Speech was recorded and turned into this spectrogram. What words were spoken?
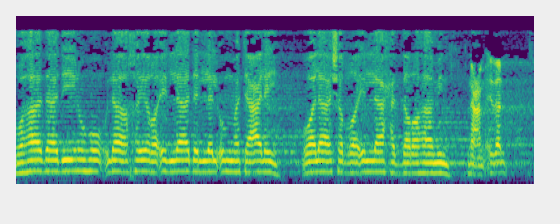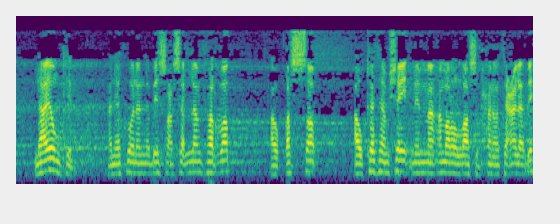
وهذا دينه لا خير إلا دل الأمة عليه ولا شر إلا حذرها منه. نعم إذا لا يمكن أن يكون النبي صلى الله عليه وسلم فرط أو قصر أو كتم شيء مما أمر الله سبحانه وتعالى به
